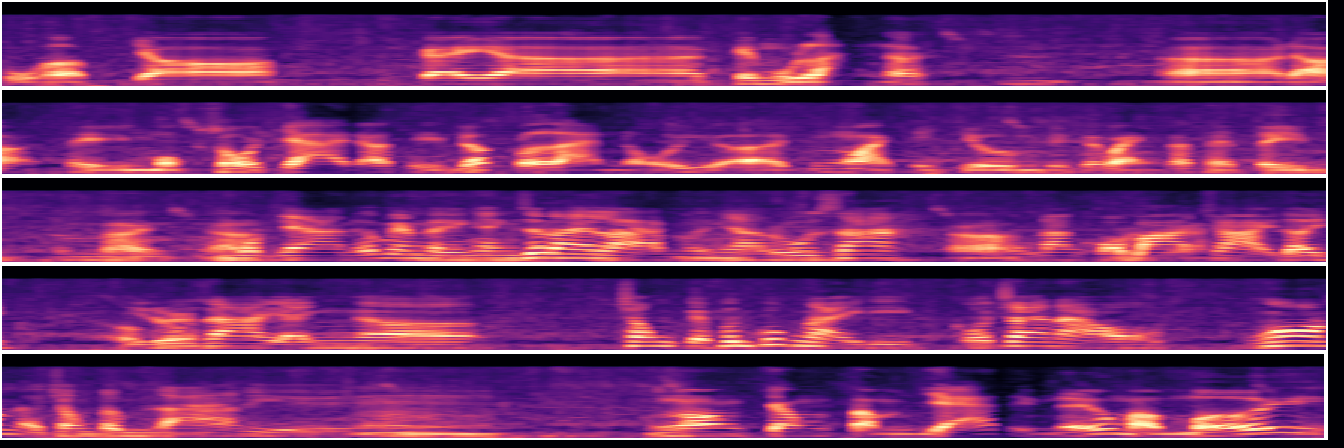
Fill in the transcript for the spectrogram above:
phù hợp cho cái ờ, cái mùa lạnh thôi Ừ. Ờ, đó thì một số chai đó thì rất là nổi ở ngoài thị trường thì các bạn có thể tìm Ừm, đấy à. một nhà nữa em thấy anh rất hay làm là nhà Rosa À, đang có ba Rosa. chai ở đây thì Ok. Rosa thì anh ờ, trong cái phân khúc này thì có chai nào ngon ở trong tầm giá thì Ừm. Ngon trong tầm giá thì nếu mà mới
